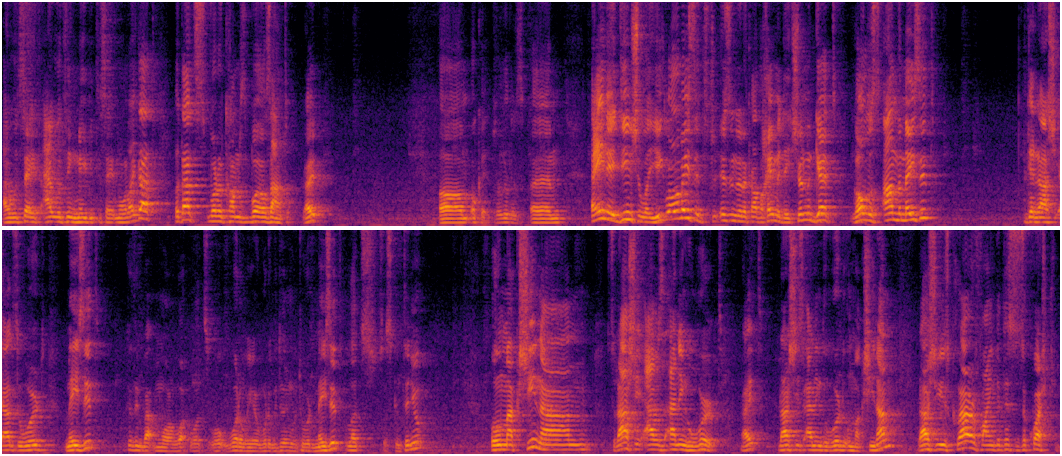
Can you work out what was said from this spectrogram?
I would say, it, I would think maybe to say it more like that, but that's what it comes boils down to, right? Um, okay, so look at this. Um, well. Isn't it a kavachema? They shouldn't get golus on the mazid. Again, Rashi adds the word mazid. Can think about more. What what's what, what are we what are we doing with the word mazid? Let's just continue. Umakshinan. So Rashi was adding a word, right? Rashi is adding the word umakshinan. Rashi is clarifying that this is a question,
